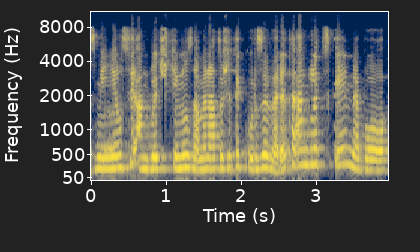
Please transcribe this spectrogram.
Zmínil jsi angličtinu, znamená to, že ty kurzy vedete anglicky, nebo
